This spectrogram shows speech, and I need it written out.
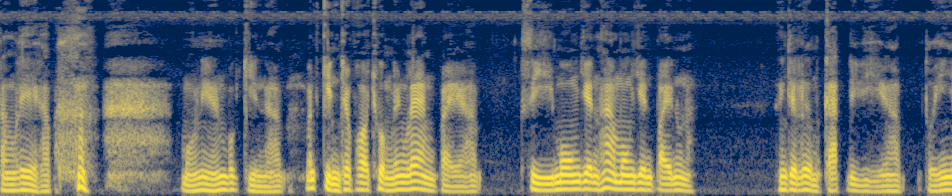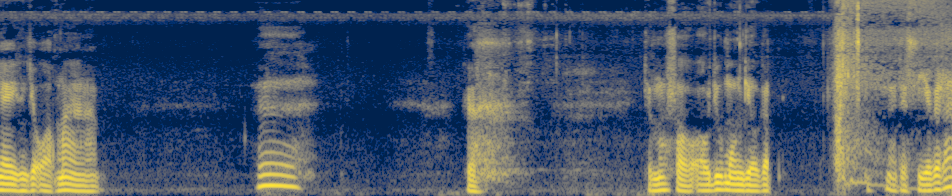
ตังเล่ครับ หมองนี่มันบ่กินนะครับ มันกินเฉพาะช่วงแรงๆไปครับสี่โมงเย็นห้าโมงเย็นไปนู่นนะถึงจะเริ่มกัดดีๆนะครับ ตัวใหญ่ๆถึงจะออกมานะครับ เออจะมาเฝ้าเอาอยู่มองเดียวกันน่าจะเสียเวลา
